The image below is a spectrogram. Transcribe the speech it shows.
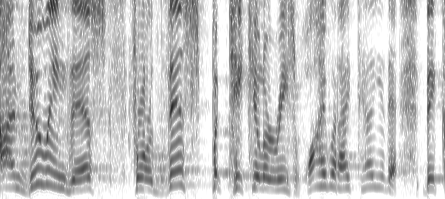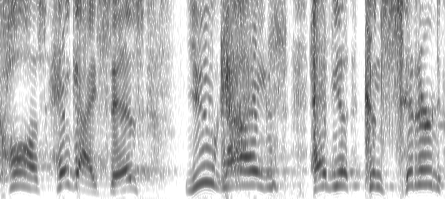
I'm doing this for this particular reason. Why would I tell you that? Because Haggai says, You guys, have you considered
